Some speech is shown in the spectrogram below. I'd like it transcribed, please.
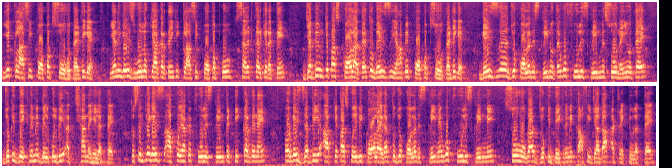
ये क्लासिक पॉपअप शो होता है, ठीक है? यानी गाइज़ वो लोग क्या करते हैं कि क्लासिक पॉपअप को सेलेक्ट करके रखते हैं। जब भी उनके पास कॉल आता है तो गाइज़ यहाँ पे पॉपअप शो होता है, ठीक है? गाइज़ जो कॉलर स्क्रीन होता है, वो फुल स्क्रीन में शो नहीं होता है, जो कि देखने में बिल्कुल भी अच्छा नहीं लगता है। तो सिंपली गाइज़ आपको यहाँ पे फुल स्क्रीन पे टिक कर देना है। और गई जब भी आपके पास कोई भी कॉल आएगा तो जो कॉलर स्क्रीन है, वो फुल स्क्रीन में शो होगा, जो कि देखने में काफ़ी ज़्यादा अट्रैक्टिव लगता है।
